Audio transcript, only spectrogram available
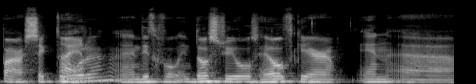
paar sectoren. Oh in dit geval industrials, healthcare, en uh,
